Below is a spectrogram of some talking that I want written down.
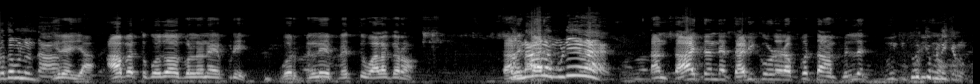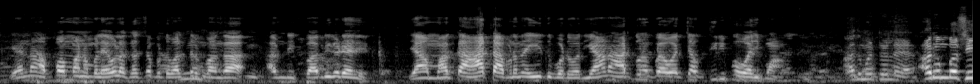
உதவணும்டா. இறையா ஆபத்துக்கு உதவ பிள்ளைனா எப்படி? ஒரு பிள்ளையை பெத்து வளர்க்குறோம். தன்னால முடியல. தன் தாய் தந்தை தடி கூடுறப்ப தான் பிள்ளை தூக்கி தூக்கி பிடிக்கணும். ஏன்னா அப்பா அம்மா நம்மள எவ்வளவு கஷ்டப்பட்டு வளர்த்துருப்பாங்க? அப்படி இப்ப அப்படி கிடையாது. என் மக்கா ஆத்தா அப்படிதான் ஈத்து போட்டு ஏன்னா அடுத்த போய் வச்சா திருப்பி வதிப்பான் அது மட்டும் இல்ல அரும்பசி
